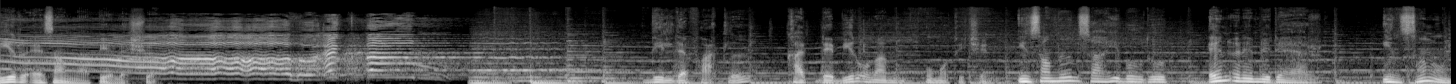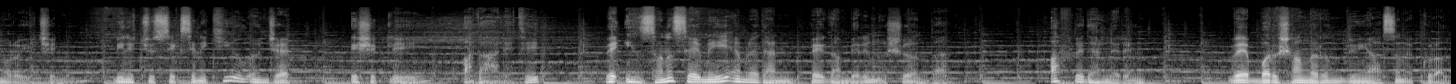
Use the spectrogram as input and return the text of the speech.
bir ezanla birleşiyor. Dilde farklı, kalpte bir olan umut için insanlığın sahip olduğu en önemli değer insan onuru için 1382 yıl önce eşitliği, adaleti ve insanı sevmeyi emreden peygamberin ışığında affedenlerin ve barışanların dünyasını kuralım.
